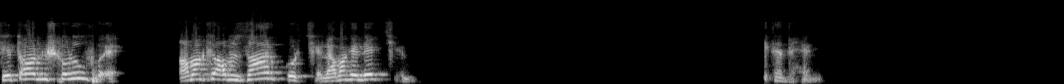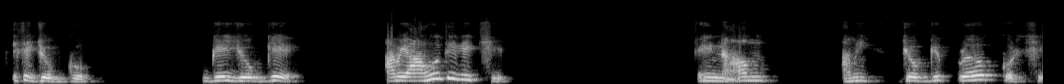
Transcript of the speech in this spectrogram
চেতন স্বরূপ হয়ে আমাকে অবজার্ভ করছেন, আমাকে দেখছেন। এটা ধ্যান। এটা যোগ্য যে যজ্ঞে আমি আহুতি দিচ্ছি। এই নাম আমি যজ্ঞে প্রয়োগ করছি।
